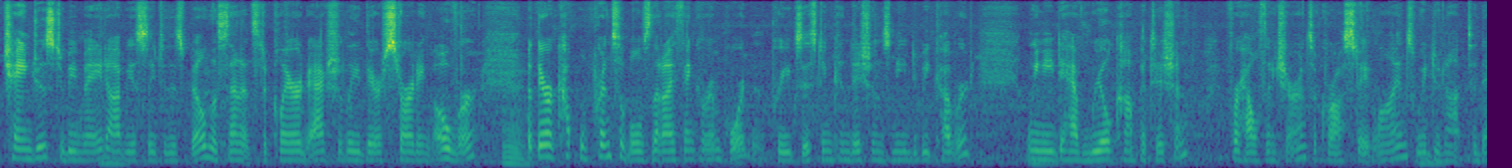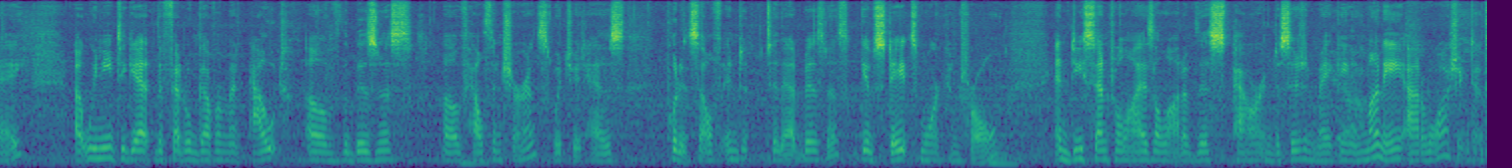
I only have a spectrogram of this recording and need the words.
changes to be made, obviously, to this bill. The Senate's declared actually they're starting over. Mm. But there are a couple principles that I think are important. Pre-existing conditions need to be covered. We need to have real competition for health insurance across state lines. We do not today. Uh, we need to get the federal government out of the business of health insurance, which it has put itself into that business, give states more control, mm. And decentralize a lot of this power and decision making and money out of Washington.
